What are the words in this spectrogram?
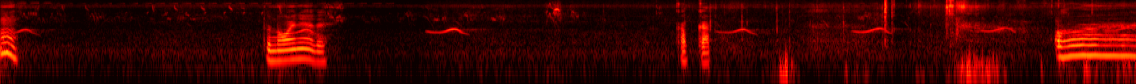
อืมตัวน้อยแน่เลยกัดกัด โอ้ย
